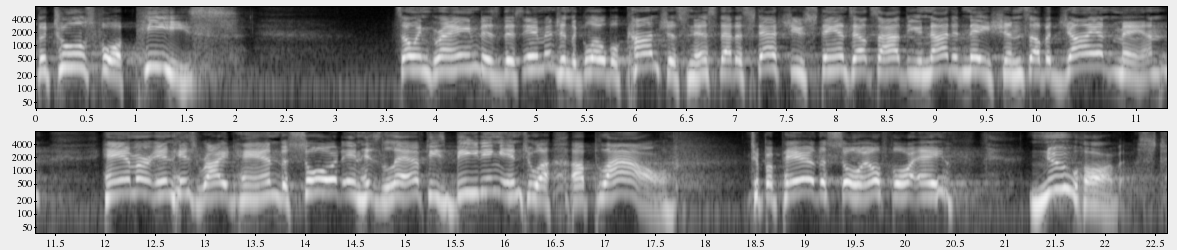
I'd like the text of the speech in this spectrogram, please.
the tools for peace. So ingrained is this image in the global consciousness that a statue stands outside the United Nations of a giant man, hammer in his right hand, the sword in his left. He's beating into a, a plow to prepare the soil for a new harvest.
